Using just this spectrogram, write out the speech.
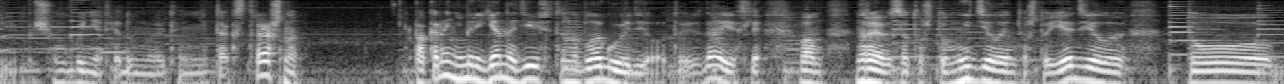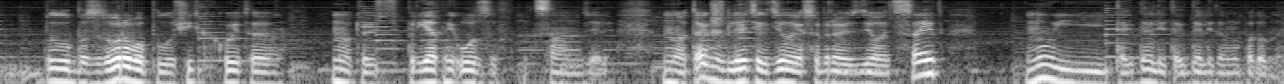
и почему бы нет, я думаю, это не так страшно. По крайней мере, я надеюсь, это на благое дело. То есть, да, если вам нравится то, что мы делаем, то, что я делаю, то было бы здорово получить какой-то ну, то есть приятный отзыв на самом деле. Ну, а также для этих дел я собираюсь сделать сайт, ну и так далее, и так далее, и тому подобное.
